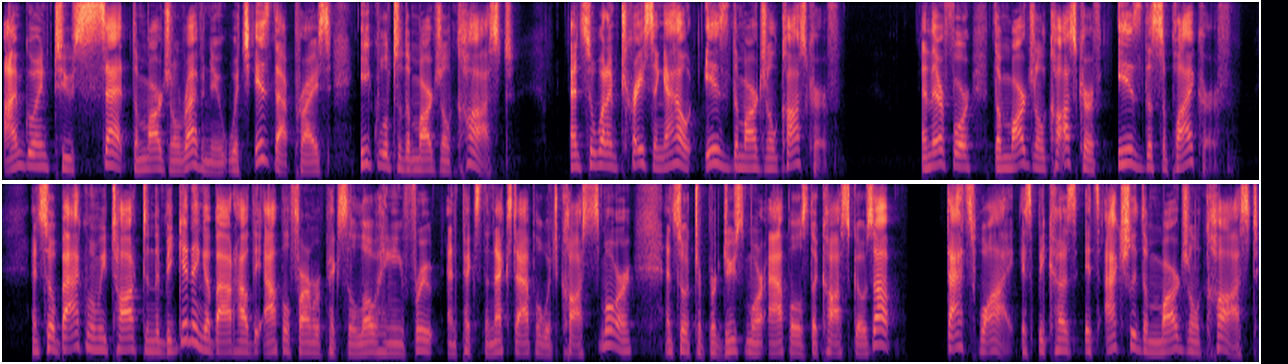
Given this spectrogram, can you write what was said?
I'm going to set the marginal revenue, which is that price, equal to the marginal cost. And so what I'm tracing out is the marginal cost curve. And therefore, the marginal cost curve is the supply curve. And so, back when we talked in the beginning about how the apple farmer picks the low hanging fruit and picks the next apple, which costs more, and so to produce more apples, the cost goes up, that's why. It's because it's actually the marginal cost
